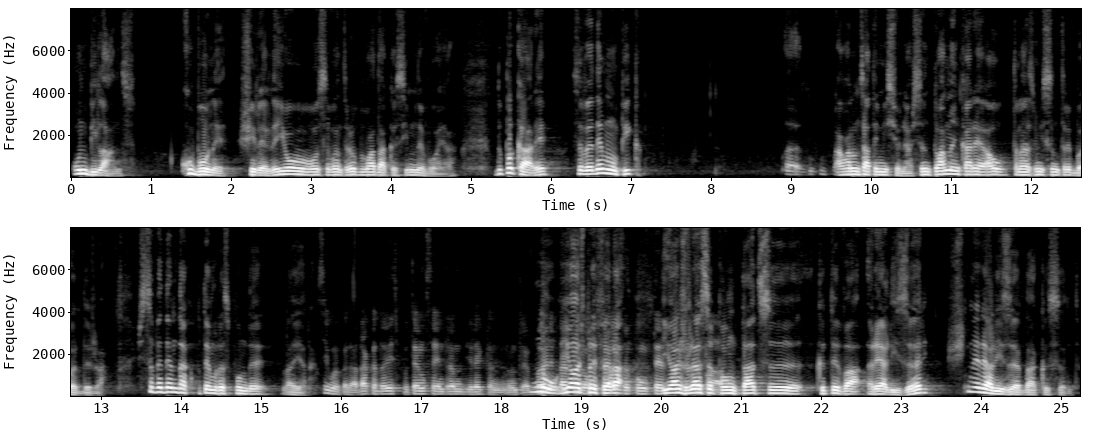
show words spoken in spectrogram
un bilanț cu bune și rele. Eu o să vă întreb numai dacă simt nevoia. După care să vedem un pic uh, am anunțat emisiunea și sunt oameni care au transmis întrebări deja. Și să vedem dacă putem răspunde la ele. Sigur că da. Dacă doriți, putem să intrăm direct în întrebări. Nu, Dacă eu aș vreau prefera, să punctez eu aș vrea să câteva- punctați uh, câteva realizări și nerealizări dacă sunt.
